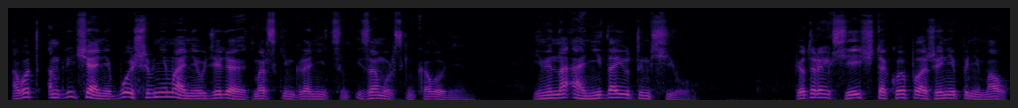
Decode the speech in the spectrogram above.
А вот англичане больше внимания уделяют морским границам и заморским колониям. Именно они дают им силу. Петр Алексеевич такое положение понимал,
